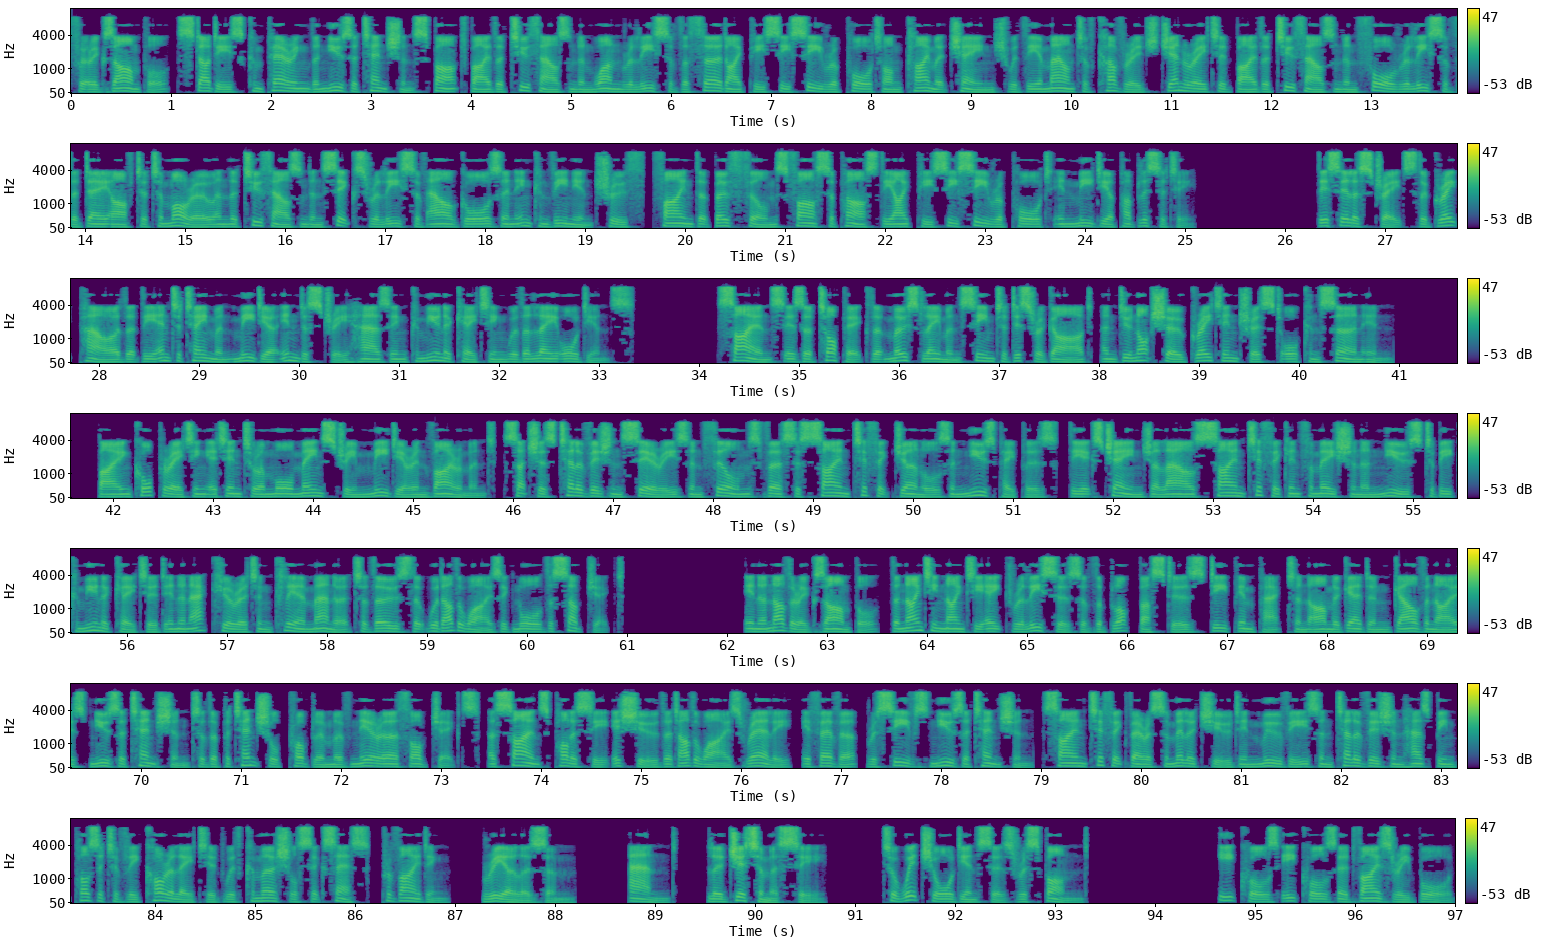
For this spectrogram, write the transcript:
For example, studies comparing the news attention sparked by the 2001 release of the third IPCC report on climate change with the amount of coverage generated by the 2004 release of The Day After Tomorrow and the 2006 release of Al Gore's An Inconvenient Truth, find that both films far surpassed the IPCC report in media publicity. This illustrates the great power that the entertainment media industry has in communicating with a lay audience. Science is a topic that most laymen seem to disregard, and do not show great interest or concern in. By incorporating it into a more mainstream media environment, such as television series and films versus scientific journals and newspapers, the exchange allows scientific information and news to be communicated in an accurate and clear manner to those that would otherwise ignore the subject. In another example, the 1998 releases of the blockbusters Deep Impact and Armageddon galvanized news attention to the potential problem of near-Earth objects, a science policy issue that otherwise rarely, if ever, receives news attention. Scientific verisimilitude in movies and television has been positively correlated with commercial success, providing realism and legitimacy to which audiences respond. Advisory Board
